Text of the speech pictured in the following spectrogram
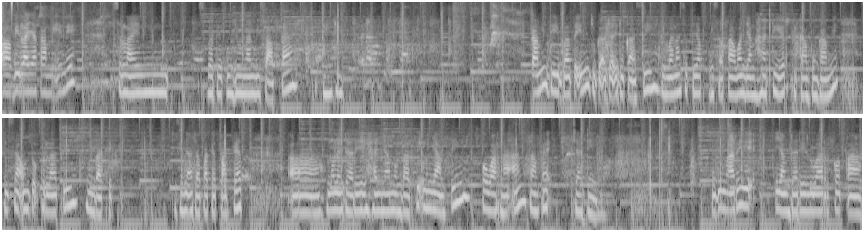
uh, wilayah kami ini selain sebagai kunjungan wisata, kami di Batik ini juga ada edukasi di mana setiap wisatawan yang hadir di kampung kami bisa untuk berlatih membatik. Di sini ada paket-paket uh, mulai dari hanya membatik, menyanting, pewarnaan sampai jadi. Jadi mari yang dari luar kota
